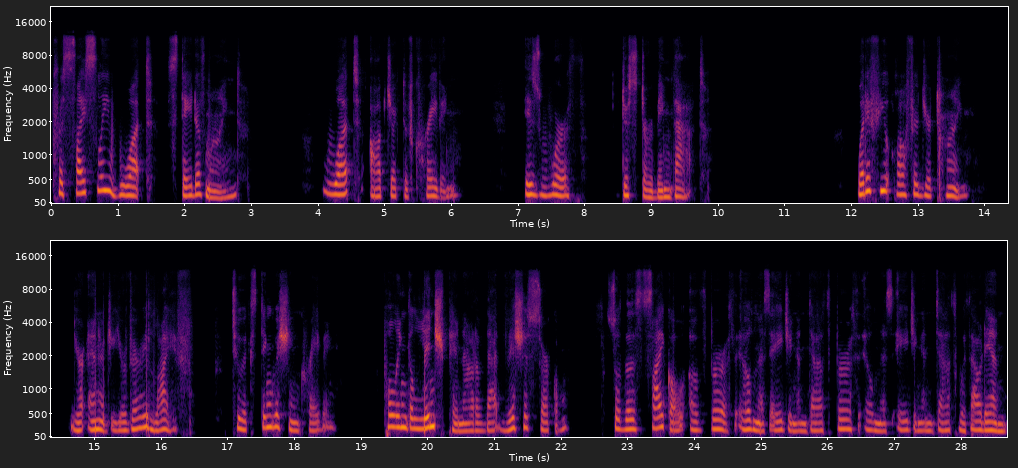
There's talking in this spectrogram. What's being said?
Precisely what state of mind, what object of craving is worth disturbing that? What if you offered your time, your energy, your very life to extinguishing craving, pulling the linchpin out of that vicious circle? So the cycle of birth, illness, aging, and death, birth, illness, aging, and death without end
